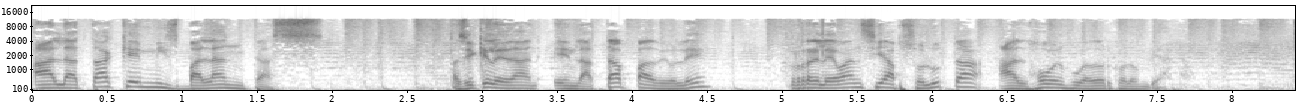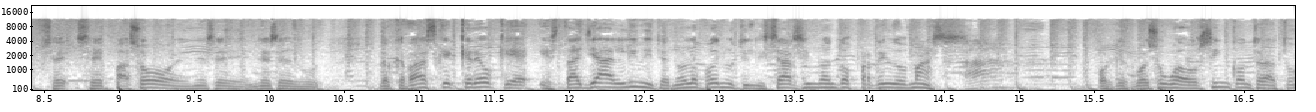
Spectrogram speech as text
al ataque mis Balantas. Así que le dan en la tapa de Olé relevancia absoluta al joven jugador colombiano. Se, se pasó en ese, en ese debut. Lo que pasa es que creo que está ya al límite, no lo pueden utilizar sino en dos partidos más. Porque como es un jugador sin contrato,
